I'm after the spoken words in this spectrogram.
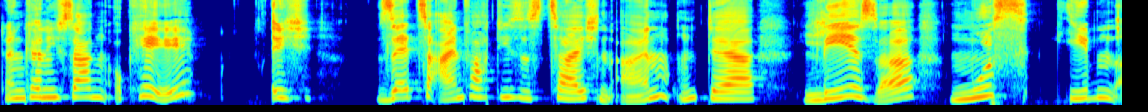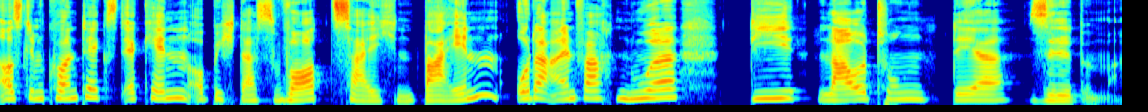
dann kann ich sagen, okay, ich setze einfach dieses Zeichen ein und der Leser muss eben aus dem Kontext erkennen, ob ich das Wortzeichen Bein oder einfach nur die Lautung der Silbe meine.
